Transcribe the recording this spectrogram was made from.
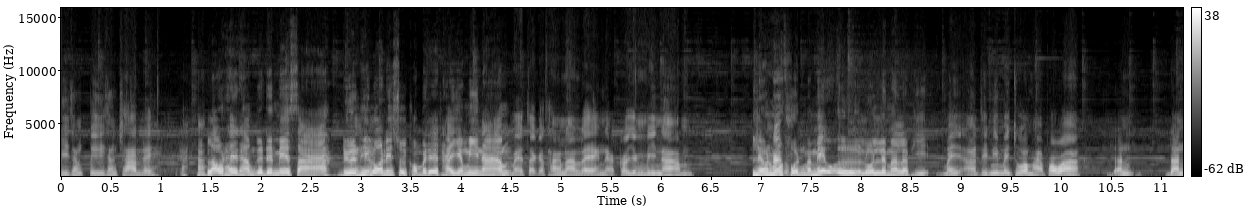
มีทั้งปีทั้งชาติเลย เราไทยทำกันเดือนเมษาเดือนที่ร้อนที่สุดของประเทศไทยยังมีน้ำแม้แต่กระทั่งหน้าแล้งเนี่ยก็ยังมีน้ำ แล้วหน้าฝนมันไม่เอ่อล้นเลยมั้งเหรอพี่ ไม่อ่าที่นี่ไม่ท่วมฮะเพราะว่าด้านด้าน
